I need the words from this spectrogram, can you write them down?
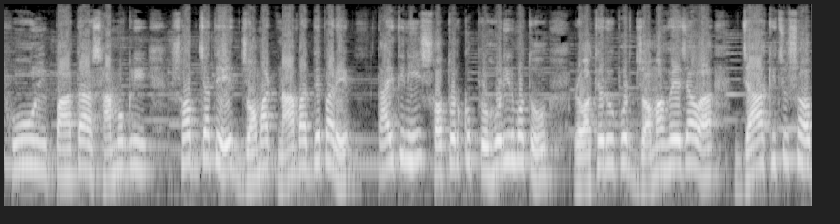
ফুল, পাতা, সামগ্রী সব যাতে জমাট না বাঁধতে পারে, তাই তিনি সতর্ক প্রহরীর মতো রথের উপর জমা হয়ে যাওয়া যা কিছু সব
